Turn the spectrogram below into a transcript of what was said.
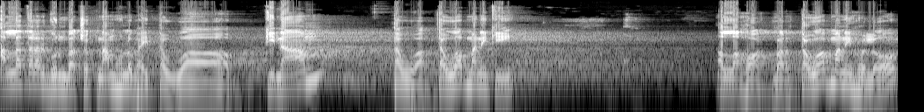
আল্লাহ তালার গুণবাচক নাম হলো ভাই তাওয়াব। কি নাম? তাওয়াব। তাওয়াব মানে কি? আল্লাহ আকবার। তাওয়াব মানে হলো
